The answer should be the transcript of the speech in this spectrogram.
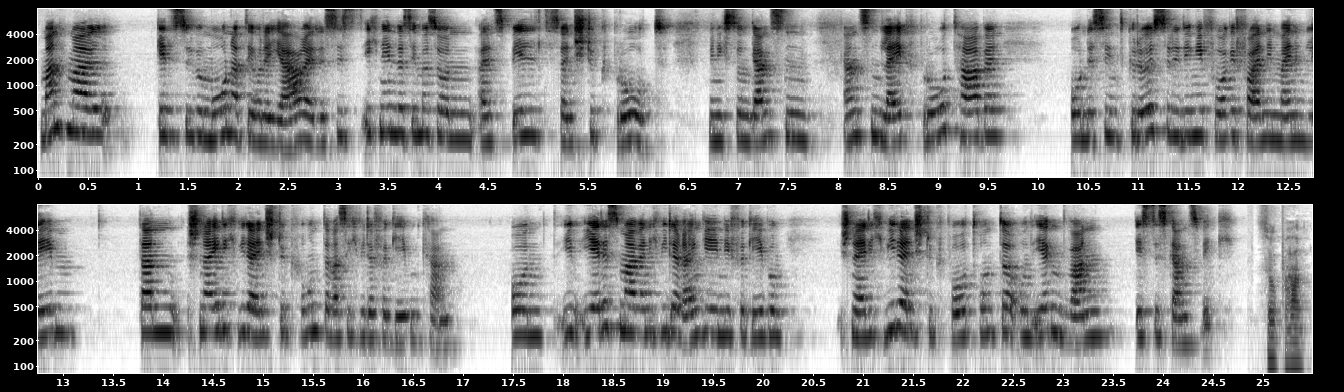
Manchmal geht es über Monate oder Jahre. Das ist, ich nehme das immer so ein, als Bild, so ein Stück Brot. Wenn ich so einen ganzen, ganzen Leib Brot habe und es sind größere Dinge vorgefallen in meinem Leben, dann schneide ich wieder ein Stück runter, was ich wieder vergeben kann. Und jedes Mal, wenn ich wieder reingehe in die Vergebung, schneide ich wieder ein Stück Brot runter und irgendwann ist es ganz weg. Super.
